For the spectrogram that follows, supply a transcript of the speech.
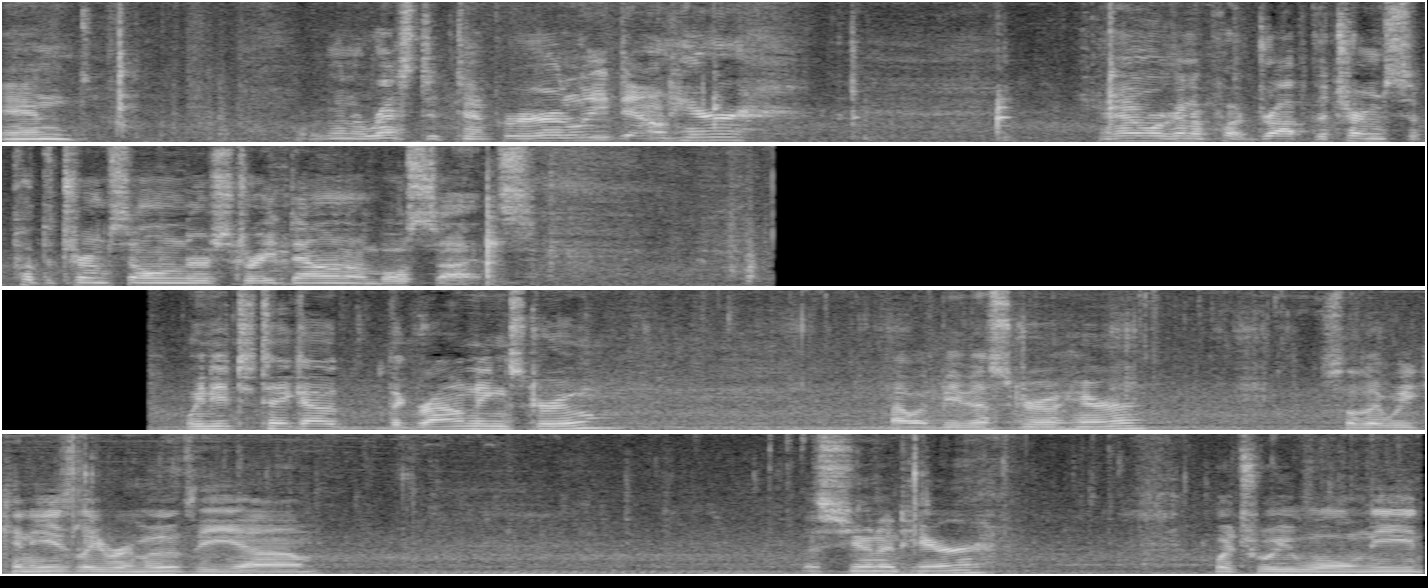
And we're going to rest it temporarily down here. And we're going to put drop the trim put the trim cylinder straight down on both sides. We need to take out the grounding screw. That would be this screw here so that we can easily remove the um, this unit here which we will need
